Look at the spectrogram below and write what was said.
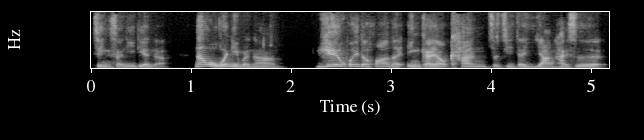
精神一点的。那我问你们啊，约会的话呢，应该要看自己的阳还是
